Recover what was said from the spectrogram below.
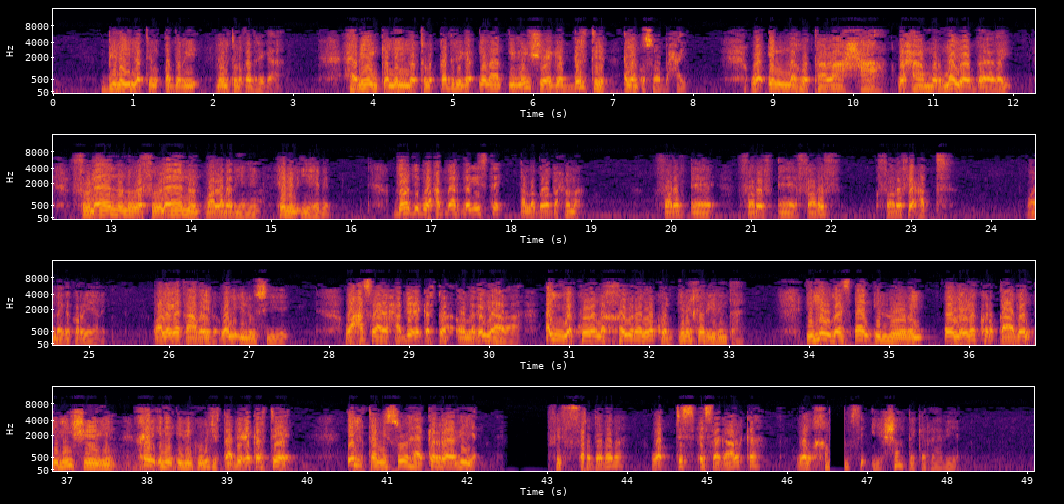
bileylati alqadri leylatulqadriga ah. Habeenka leylatulqadriga inaan idiin sheega darteed ayaan u soo baxay. Wa innahu talaaxaa waxaa murmayoo dooday fulaanun wa fulaanun waa labadii nin hebel iyo hebel doodii buu cabaar dhagaystay alla dooda xuma. Faruficat waa layga kor yeelay. Waa layga qaadayba. Waa la ilowsiiyey wa casaa waxaa dhici karta oo laga yaabaa an yakuuna khayran lakum. Inay khayr idin tahay. Ilowgaas aan iloobay oo layga kor qaadoon idiin sheegin khayr inay idinkugu jirtaa dhici kartee. Iltamisuuha ka raadiya. Fi toddobada watisci sagaalka waalkhamsi iyo shanta ka raadiya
